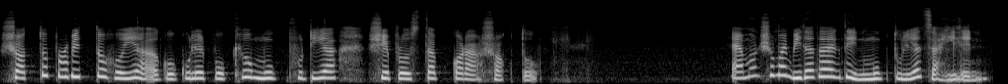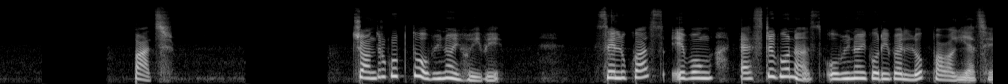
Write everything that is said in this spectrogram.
সত্যপ্রবৃত্ত হইয়া গোকুলের পক্ষেও মুখ ফুটিয়া সে প্রস্তাব করা শক্ত। এমন সময় বিধাতা একদিন মুখ তুলিয়া চাহিলেন। পাঁচ। চন্দ্রগুপ্ত অভিনয় হইবে। সেলুকাস এবং অ্যাস্টেগোনাস অভিনয় করিবার লোক পাওয়া গিয়াছে,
